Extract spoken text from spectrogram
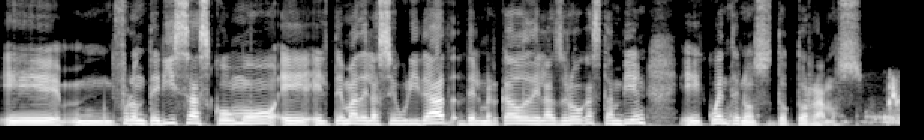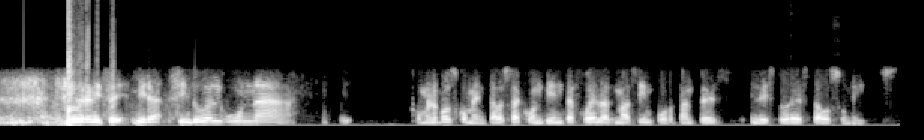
eh, mm, fronterizas como el tema de la seguridad, del mercado de las drogas también? cuéntenos, doctor Ramos. Sí, Berenice, mira, sin duda alguna como lo hemos comentado, esta contienda fue de las más importantes en la historia de Estados Unidos.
